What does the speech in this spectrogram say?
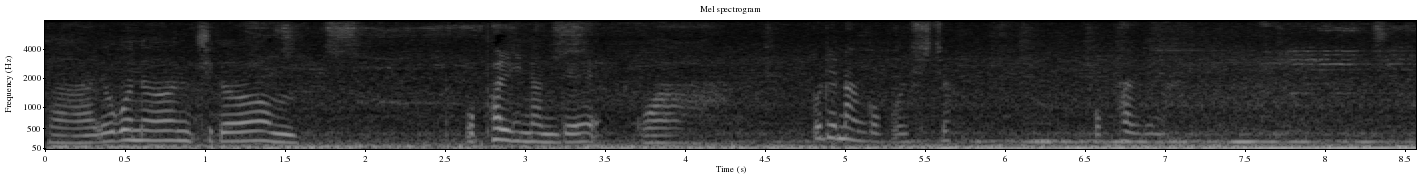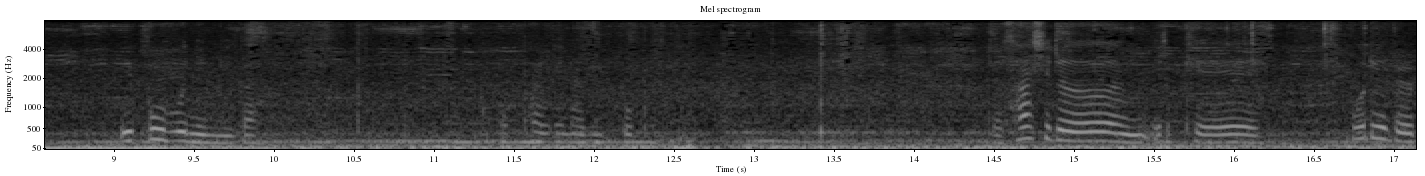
자, 요거는 지금 오팔리나인데 와 뿌리 난 거 보이시죠? 오팔리나 윗부분입니다. 오팔리나 윗부분. 사실은 이렇게 뿌리를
